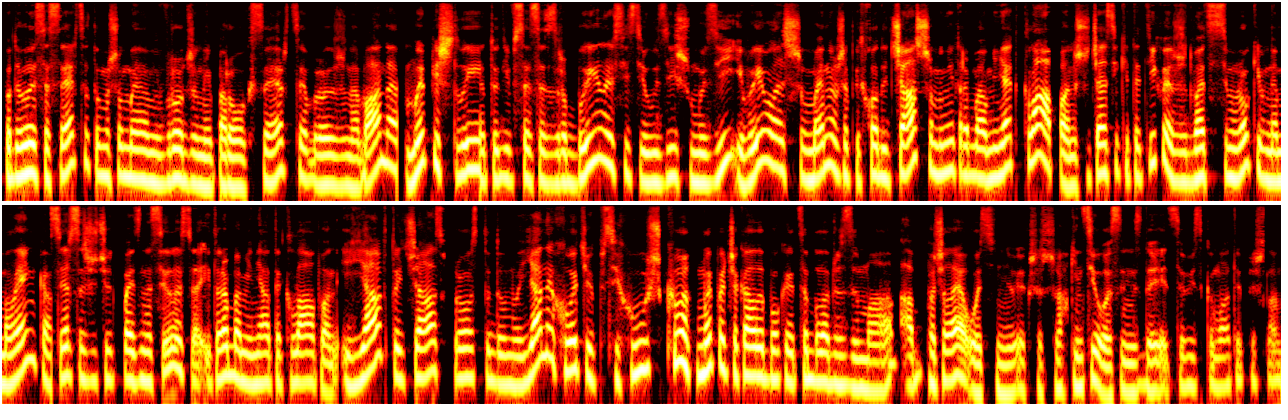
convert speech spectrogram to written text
подивилися серце, тому що в мене вроджений порог серця, вроджена вада. Ми пішли тоді все це зробили, всі ці узі шмузі, і виявилось, що в мене вже підходить час, що мені треба міняти клапан. Що часики та тихо, вже 27 років не маленька, серце ж чуть позносилося, і треба міняти клапан. І я в той час просто думаю, я не хочу психушку. Ми почекали, поки це була вже зима, а почала я осінню, якщо що. В кінці осені, здається, в військкомати пішла.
